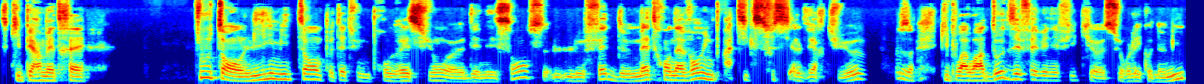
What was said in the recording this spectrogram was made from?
ce qui permettrait tout en limitant peut-être une progression des naissances, le fait de mettre en avant une pratique sociale vertueuse qui pourrait avoir d'autres effets bénéfiques sur l'économie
